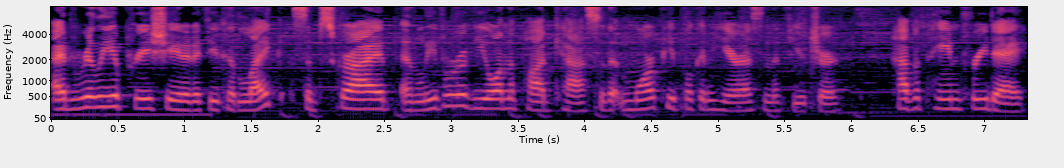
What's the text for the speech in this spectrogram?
I'd really appreciate it if you could like, subscribe, and leave a review on the podcast so that more people can hear us in the future. Have a pain free day.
